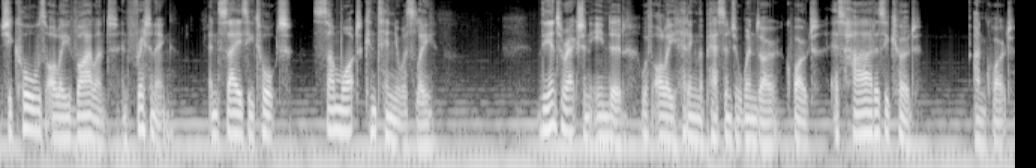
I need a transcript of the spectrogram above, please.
She calls Ollie violent and threatening and says he talked somewhat continuously. The interaction ended with Ollie hitting the passenger window, quote, as hard as he could, unquote.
